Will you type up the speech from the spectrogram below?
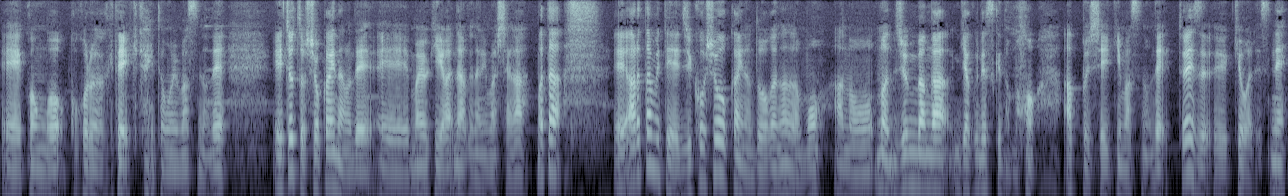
えー、今後心がけていきたいと思いますので、えー、ちょっと初回なので、えー、前置きが長くなりましたが、また、えー、改めて自己紹介の動画なども、あの、まあ、順番が逆ですけども、アップしていきますので、とりあえず、えー、今日はですね、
